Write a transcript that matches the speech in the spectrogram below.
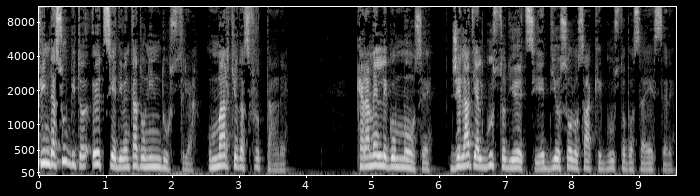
Fin da subito Ötzi è diventato un'industria, un marchio da sfruttare. Caramelle gommose, gelati al gusto di Ötzi, e Dio solo sa che gusto possa essere.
